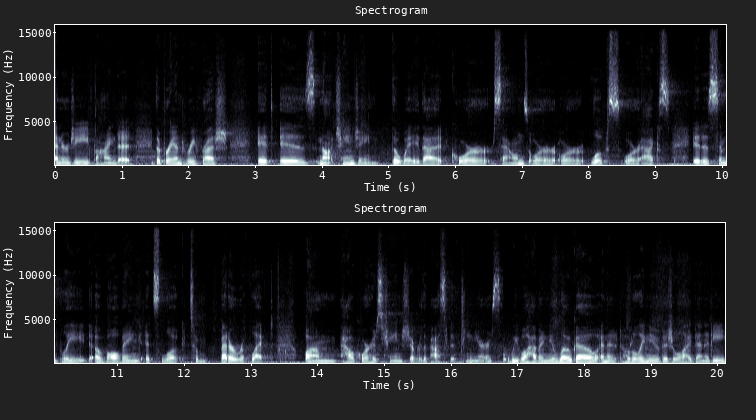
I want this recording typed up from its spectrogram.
energy behind it. The brand refresh it is not changing the way that core sounds or, or looks or acts. It is simply evolving its look to better reflect um, how core has changed over the past 15 years. We will have a new logo and a totally new visual identity.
